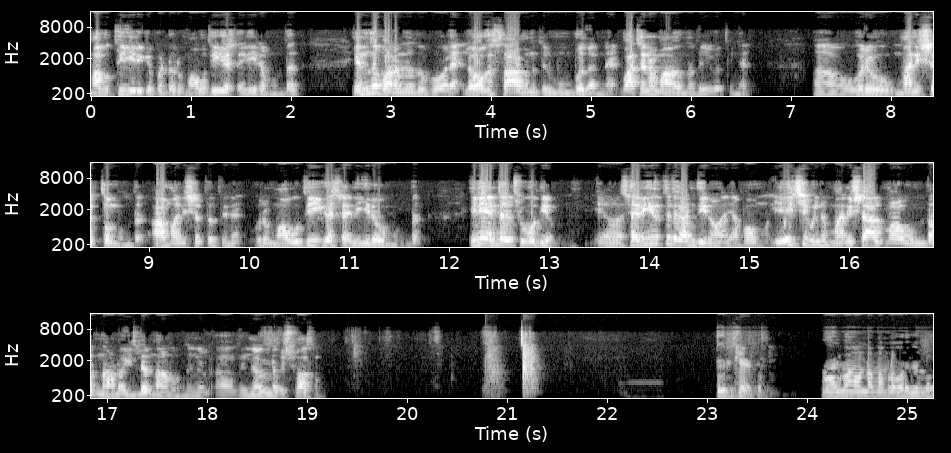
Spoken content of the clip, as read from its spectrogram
മഹുദ്ധീകരിക്കപ്പെട്ട ഒരു മൗതിക ശരീരമുണ്ട് എന്ന് പറഞ്ഞതുപോലെ ലോകസ്ഥാപനത്തിന് മുമ്പ് തന്നെ വചനമാകുന്ന ദൈവത്തിന് ഒരു മനുഷ്യത്വമുണ്ട്. ആ മനുഷ്യത്വത്തിന് ഒരു മൗതിക ശരീരവുമുണ്ട്. ഇനി എന്റെ ചോദ്യം ശരീരത്തിന്റെ കാര്യം തീരുമാനമായി. അപ്പം യേശുവിന് മനുഷ്യാത്മാവ് ഉണ്ടെന്നാണോ ഇല്ലെന്നാണോ നിങ്ങൾ നിങ്ങളുടെ വിശ്വാസം? തീർച്ചയായിട്ടും. ആത്മാവുണ്ടെന്ന് നമ്മൾ പറഞ്ഞല്ലോ.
